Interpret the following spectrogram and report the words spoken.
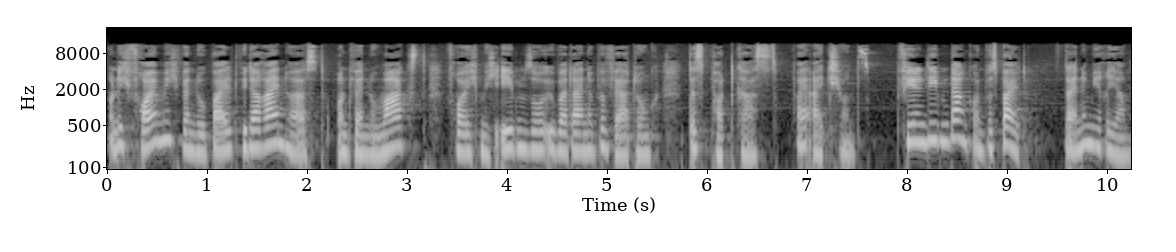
und ich freue mich, wenn du bald wieder reinhörst. Und wenn du magst, freue ich mich ebenso über deine Bewertung des Podcasts bei iTunes. Vielen lieben Dank und bis bald. Deine Miriam.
